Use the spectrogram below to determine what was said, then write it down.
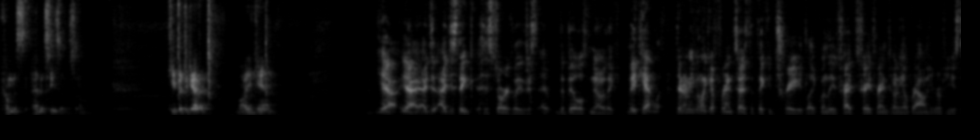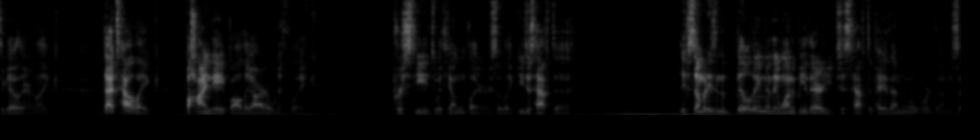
come this end of season. So keep it together while you can. Yeah, yeah. I just, I just think historically, just uh, the Bills know they they can't. They're not even like a franchise that they could trade. Like when they tried to trade for Antonio Brown, he refused to go there. Like that's how like behind the eight ball they are with like prestige with young players. So like you just have to. If somebody's in the building and they want to be there, you just have to pay them and reward them. So,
